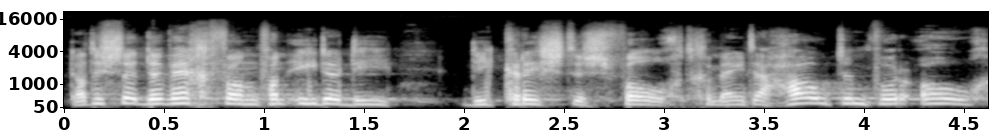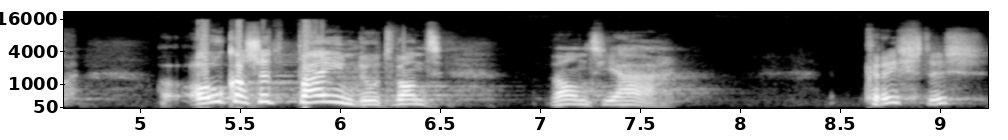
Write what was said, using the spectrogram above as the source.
Dat is de weg van, van ieder die, die Christus volgt. Gemeente, houd hem voor ogen. Ook als het pijn doet, want, want ja, Christus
